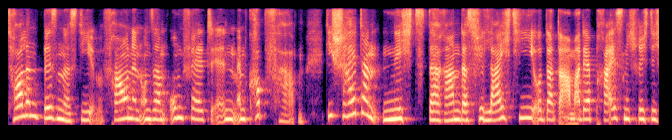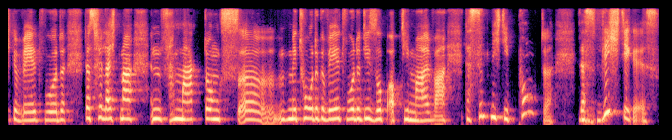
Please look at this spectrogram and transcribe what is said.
tollen Business, die Frauen in unserem Umfeld in, im Kopf haben, die scheitern nicht daran, dass vielleicht hier oder da mal der Preis nicht richtig gewählt wurde, dass vielleicht mal eine Vermarktungsmethode äh, gewählt wurde, die suboptimal war. Das sind nicht die Punkte. Das mhm. Wichtige ist,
